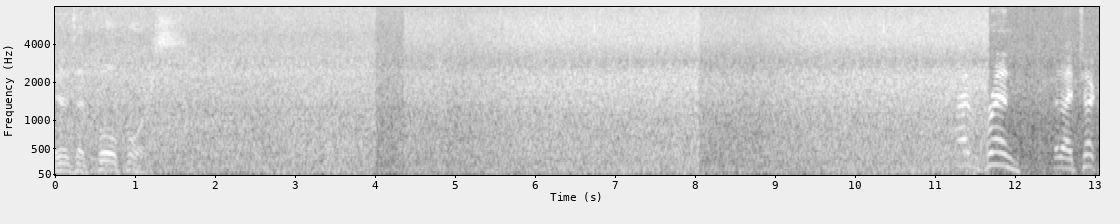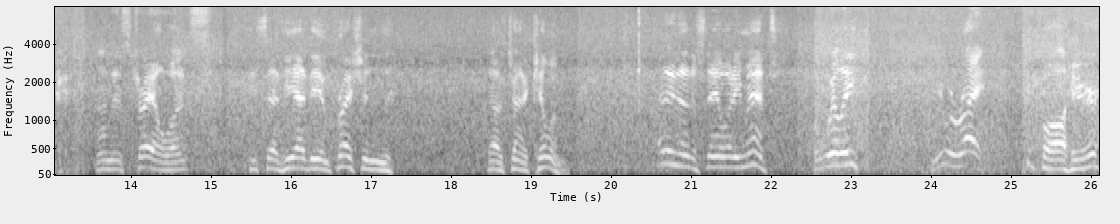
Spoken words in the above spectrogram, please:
is at full force. I have a friend that I took on this trail once. He said he had the impression that I was trying to kill him. I didn't understand what he meant. But Willie, you were right. You fall here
